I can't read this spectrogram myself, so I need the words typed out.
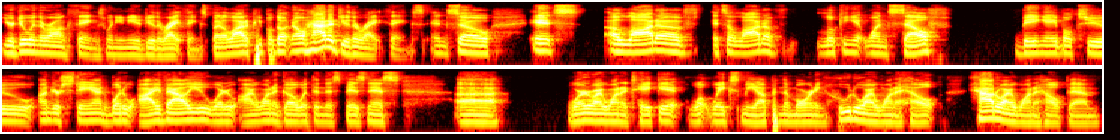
you're doing the wrong things when you need to do the right things. But a lot of people don't know how to do the right things. And so it's a lot of it's a lot of looking at oneself being able to understand what do I value, where do I want to go within this business, uh, where do I want to take it, what wakes me up in the morning, who do I want to help, how do I want to help them,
